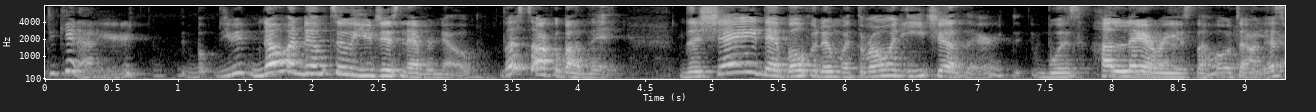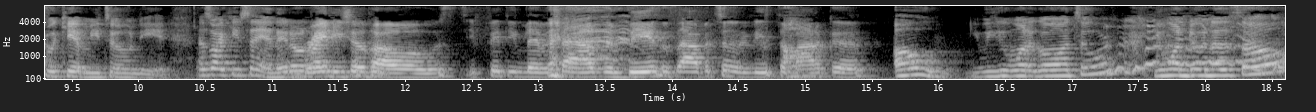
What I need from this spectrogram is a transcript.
To get out of here. You knowing them two, you just never know. Let's talk about that the shade that both of them were throwing each other was hilarious the whole time. Yeah. That's what kept me tuned in. That's why I keep saying they don't Brandy like each other. proposed 50, 11,000 business opportunities to oh. Monica. Oh, you, you want to go on tour? You want to do another song?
